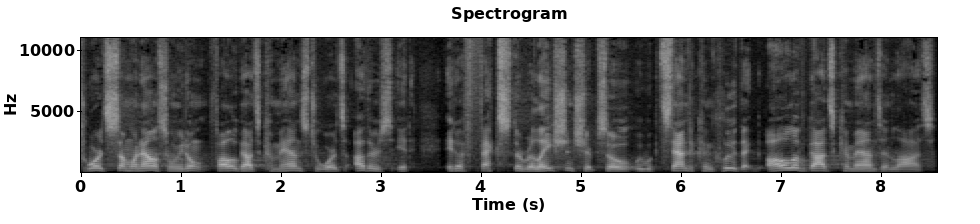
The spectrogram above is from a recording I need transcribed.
towards someone else, when we don't follow God's commands towards others, it, it affects the relationship. So we would stand to conclude that all of God's commands and laws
